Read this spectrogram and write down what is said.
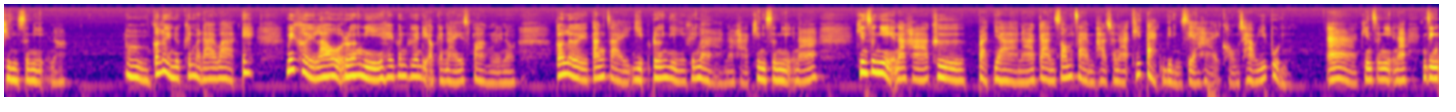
คินซึงินะ อืมก็เลยนึกขึ้นมาได้ว่า เอ๊ะ ไม่เคยเล่าเรื่องนี้ให้เพื่อนๆดีออแกไนซ์ฟังเลยเนาะก็เลยตั้งใจหยิบเรื่องนี้ขึ้นมานะคะ คินซึงินะ คินซึงินะคะคือปรัชญานะการซ่อมแซมภาชนะที่แตกบิ่นเสียหายของชาวญี่ปุ่นอ่าคินซึงินะ จริง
